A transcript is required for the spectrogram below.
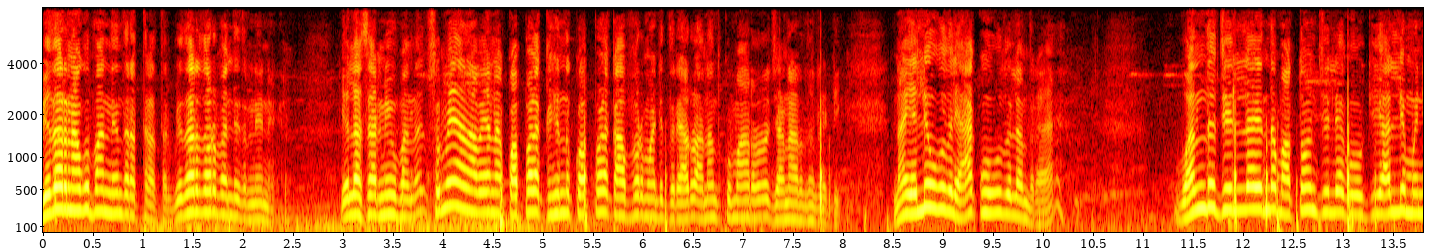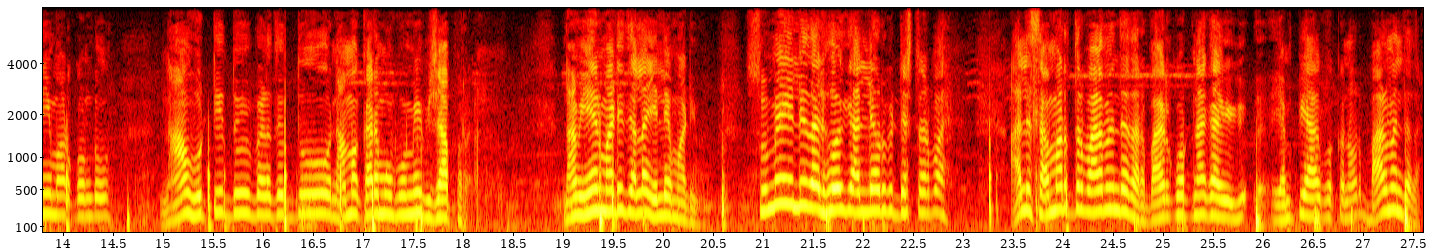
ಬಿದರ್ನಾಗೂ ಬಂದು ನಿಂದ್ರತ್ರ ಹೇಳ್ತಾರೆ ಬಿದರ್ದವ್ರು ಬಂದಿದ್ರು ನೀನೆ ಇಲ್ಲ ಸರ್, ನೀವು ಬಂದ ಸುಮ್ಮನೆ ನಾವೇನು ಕೊಪ್ಪಳಕ್ಕೆ, ಹಿಂದೆ ಕೊಪ್ಪಳಕ್ಕೆ ಆಫರ್ ಮಾಡಿದ್ರು ಯಾರು? ಅನಂತ್ ಕುಮಾರ್ ಅವರು, ಜನಾರ್ದನ್ ರೆಡ್ಡಿ. ನಾ ಎಲ್ಲಿ ಹೋಗೋದಿಲ್ಲ, ಯಾಕೆ ಹೋಗೋದಿಲ್ಲ ಅಂದ್ರೆ ಒಂದು ಜಿಲ್ಲೆಯಿಂದ ಮತ್ತೊಂದು ಜಿಲ್ಲೆಗೆ ಹೋಗಿ ಅಲ್ಲಿ ಮನೆ ಮಾಡಿಕೊಂಡು ನಾವು ಹುಟ್ಟಿದ್ದು, ಬೆಳೆದಿದ್ದು ನಮ್ಮ ಕರ್ಮಭೂಮಿ ಬಿಜಾಪುರ. ನಾವು ಏನು ಮಾಡಿದ್ದೆಲ್ಲ ಇಲ್ಲೇ ಮಾಡೀವಿ ಸುಮ್ಮನೆ ಇಲ್ಲಿದ ಅಲ್ಲಿ ಹೋಗಿ ಅಲ್ಲಿ ಅವ್ರಿಗೆ ಡಿಸ್ಟರ್ಬ ಅಲ್ಲಿ ಸಮರ್ಥರು ಭಾಳ ಮಂದಿ ಇದಾರೆ ಬಾಗಲಕೋಟ್ನಾಗ ಎಂ ಪಿ ಆಗ್ಬೇಕನ್ನೋರು ಭಾಳ ಮಂದಿ ಇದಾರೆ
